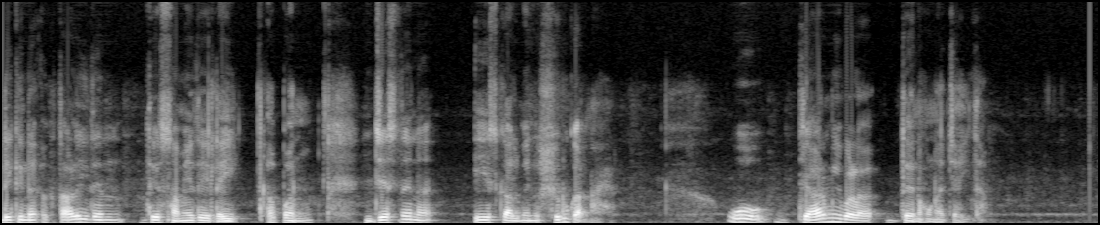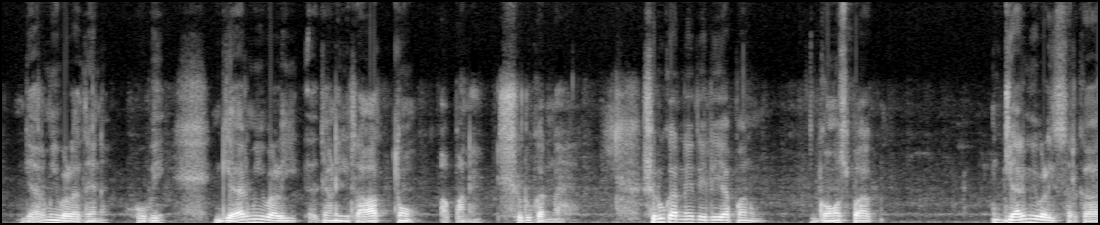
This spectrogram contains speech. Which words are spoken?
ਲੇਕਿਨ 41 ਦਿਨ ਦੇ ਸਮੇਂ ਦੇ ਲਈ ਆਪਾਂ ਨੂੰ ਜਿਸ ਦਿਨ ਇਸ ਕਲਮੇ ਨੂੰ ਸ਼ੁਰੂ ਕਰਨਾ ਹੈ, ਉਹ 11ਵੀਂ ਵਾਲਾ ਦਿਨ ਹੋਣਾ ਚਾਹੀਦਾ। 11ਵੀਂ ਵਾਲਾ ਦਿਨ ਹੋਵੇ। 11ਵੀਂ ਵਾਲੀ, ਜਾਣੀ ਰਾਤ ਤੋਂ ਆਪਾਂ ਨੇ ਸ਼ੁਰੂ ਕਰਨਾ ਹੈ। ਸ਼ੁਰੂ ਕਰਨੇ ਦੇ ਲਈ ਆਪਾਂ ਨੂੰ ਗੌਂਸ ਪਾਕ 11ਵੀਂ ਵਾਲੀ ਸਰਕਾਰ,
